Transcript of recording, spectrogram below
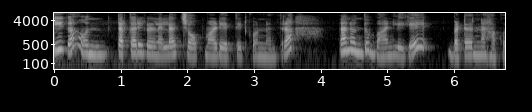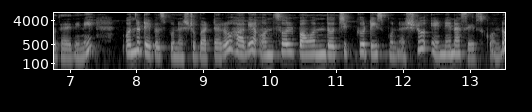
ಈಗ ಒಂದು ತರಕಾರಿಗಳನ್ನೆಲ್ಲ ಚಾಪ್ ಮಾಡಿ ಎತ್ತಿಟ್ಕೊಂಡ ನಂತರ ನಾನೊಂದು ಬಾಣಲಿಗೆ ಬಟರ್ನ ಹಾಕೋತಾ ಇದ್ದೀನಿ. ಒಂದು ಟೇಬಲ್ ಸ್ಪೂನಷ್ಟು ಬಟರು, ಹಾಗೆ ಒಂದು ಸ್ವಲ್ಪ ಒಂದು ಚಿಕ್ಕ ಟೀ ಸ್ಪೂನಷ್ಟು ಎಣ್ಣೆನ ಸೇರಿಸ್ಕೊಂಡು,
